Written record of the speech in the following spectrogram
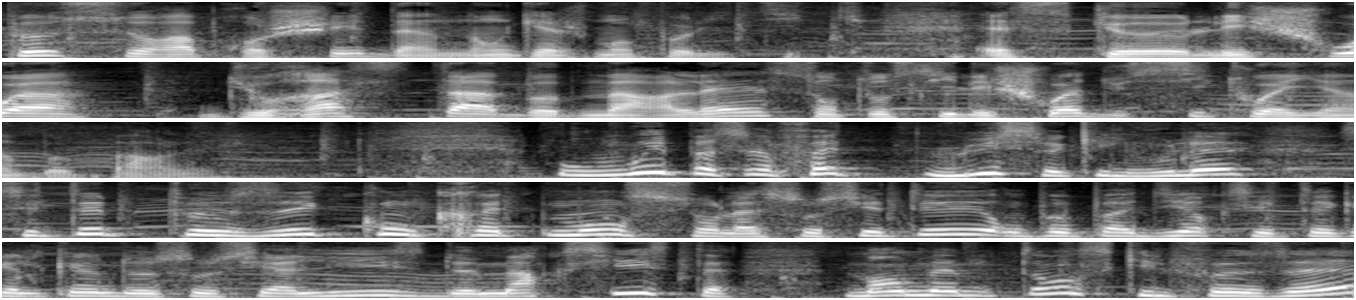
peut se rapprocher d'un engagement politique? Est-ce que les choix du Rasta Bob Marley sont aussi les choix du citoyen Bob Marley? Oui, parce qu'en fait, lui, ce qu'il voulait, c'était peser concrètement sur la société. On ne peut pas dire que c'était quelqu'un de socialiste, de marxiste, mais en même temps, ce qu'il faisait,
